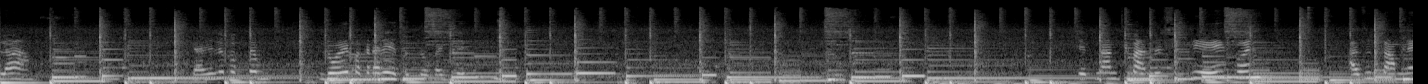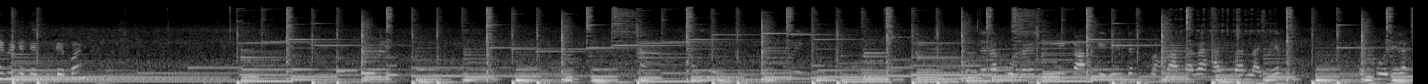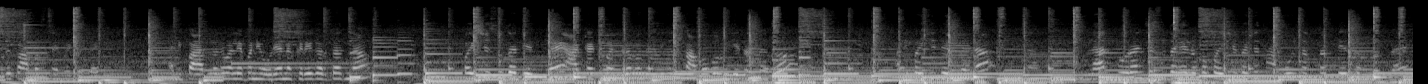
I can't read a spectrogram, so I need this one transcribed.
तुला. त्यावेळेला फक्त डोळे पकडायला येतात लोकांचे. त्यातनं आमची पार्लर शिकली आहे पण अजून काम नाही भेटत आहे कुठे पण. जरा पोरांनी काम केले तर बापाला हातभार लागेल. पण पोरीला कुठे कामच नाही भेटत आहे. पार्लरवाले पण एवढ्या नखरे करतात ना पैसे सुद्धा देत नाही. आठ आठ पंधरा पंधरा दिवस कामं करून घेतात असतात आणि पैसे देत नाही ना. लहान पोरांचे सुद्धा हे लोक पैसे कसे थांबवू शकतात ते समजत नाही.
